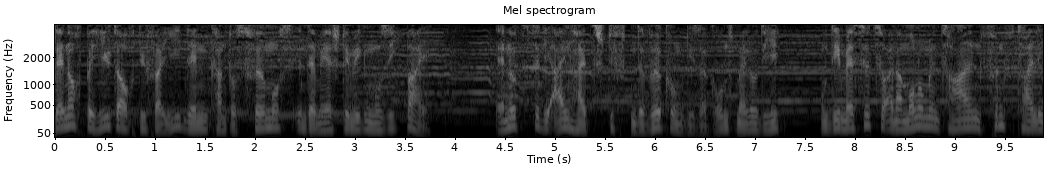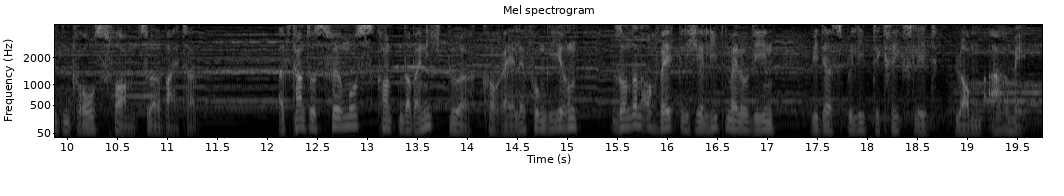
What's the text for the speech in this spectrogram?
Dennoch behielt auch Dufay den Cantus firmus in der mehrstimmigen Musik bei. Er nutzte die einheitsstiftende Wirkung dieser Grundmelodie, um die Messe zu einer monumentalen fünfteiligen Großform zu erweitern. Als Cantus firmus konnten dabei nicht nur Choräle fungieren, sondern auch weltliche Liedmelodien wie das beliebte Kriegslied L'Homme Armé.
